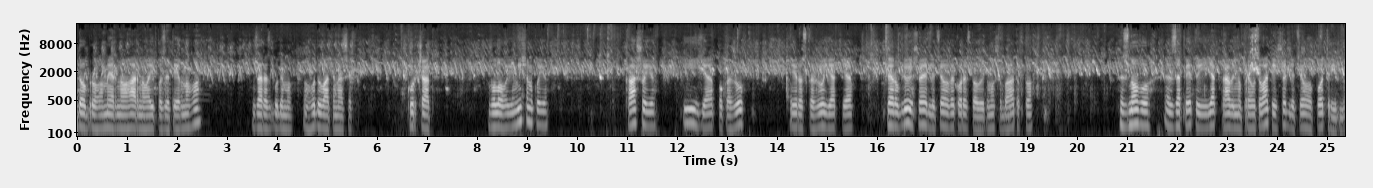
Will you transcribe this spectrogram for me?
доброго, мирного, гарного і позитивного. Зараз будемо годувати наших курчат вологою мішанкою, кашею. І я покажу і розкажу, як я це роблю і що я для цього використовую. Тому що багато хто знову запитує, як правильно приготувати і що для цього потрібно.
